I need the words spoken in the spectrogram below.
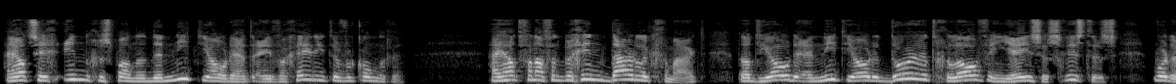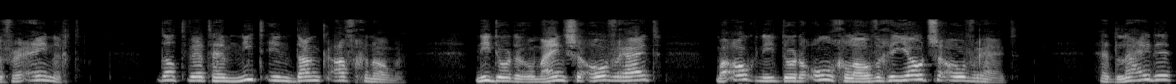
Hij had zich ingespannen de niet-Joden het evangelie te verkondigen. Hij had vanaf het begin duidelijk gemaakt dat Joden en niet-Joden door het geloof in Jezus Christus worden verenigd. Dat werd hem niet in dank afgenomen, niet door de Romeinse overheid, maar ook niet door de ongelovige Joodse overheid. Het lijden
